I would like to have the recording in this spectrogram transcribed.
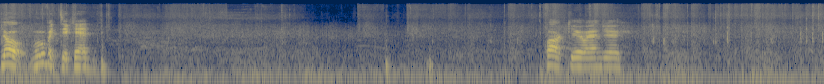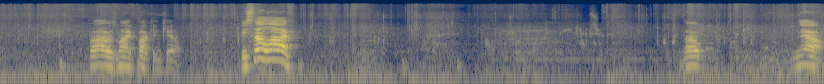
Yo, move it, dickhead. Fuck you, Angie. Well, that was my fucking kill. He's still alive! No. No.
